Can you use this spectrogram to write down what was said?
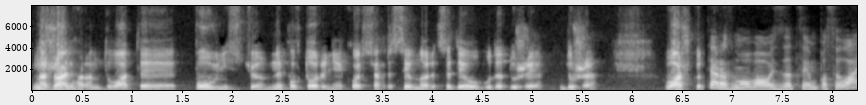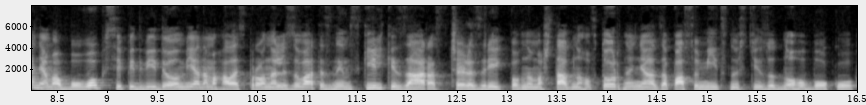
на жаль, гарантувати повністю неповторення якогось агресивного рецидиву буде дуже дуже важко. Ця розмова ось за цим посиланням або в описі під відео. Я намагалась проаналізувати з ним, скільки зараз, через рік повномасштабного вторгнення, запасу міцності з одного боку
